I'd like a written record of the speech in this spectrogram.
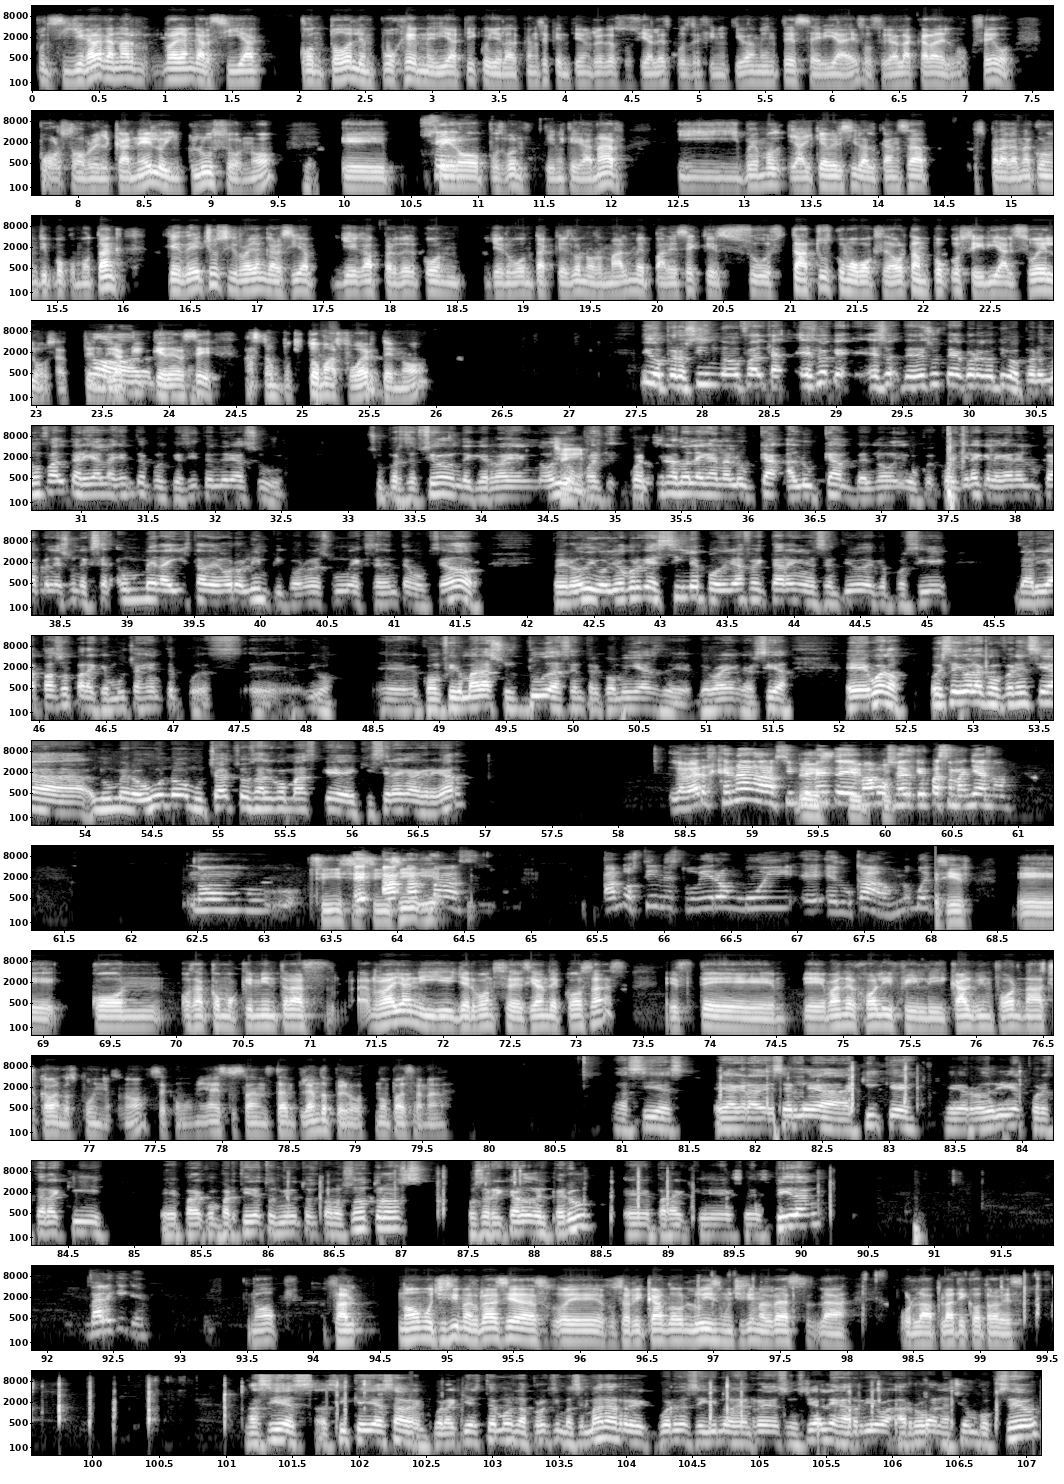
pues si llegara a ganar Ryan García con todo el empuje mediático y el alcance que tiene en redes sociales, pues definitivamente sería eso, sería la cara del boxeo, por sobre el canelo incluso, ¿no? Eh, sí. Pero, pues bueno, tiene que ganar. Y vemos, y hay que ver si le alcanza pues, para ganar con un tipo como Tank, que de hecho si Ryan García llega a perder con Yerbonta, que es lo normal, me parece que su estatus como boxeador tampoco se iría al suelo, o sea, tendría no, que quedarse hasta un poquito más fuerte, ¿no? Digo, pero sí, no falta, es lo que, eso, de eso estoy de acuerdo contigo, pero no faltaría la gente, pues que sí tendría su, su percepción de que Ryan, no digo, sí. cual, cualquiera no le gana a Luke, a Luke Campbell, ¿no? Digo, cualquiera que le gane a Luke Campbell es un, un medallista de oro olímpico, ¿no? Es un excelente boxeador. Pero digo, yo creo que sí le podría afectar en el sentido de que pues sí daría paso para que mucha gente pues, eh, digo, eh, confirmara sus dudas, entre comillas, de, de Ryan García. Eh, bueno, hoy se dio la conferencia número uno, muchachos, ¿algo más que quisieran agregar? La verdad es que nada, simplemente este, vamos a ver qué pasa mañana. No. Sí, sí, eh, sí. sí. ambos teams estuvieron muy eh, educados, ¿no? Muy... Es decir, eh, con, o sea, como que mientras Ryan y Yerbont se decían de cosas, este, eh, Vander Holyfield y Calvin Ford nada chocaban los puños, ¿no? O sea, como mira, esto están, están peleando, pero no pasa nada. Así es. agradecerle a Quique Rodríguez por estar aquí para compartir estos minutos con nosotros. José Ricardo del Perú, para que se despidan. Dale, Quique. No, no, muchísimas gracias, José Ricardo. Luis, muchísimas gracias por la plática otra vez. Así es, así que ya saben, por aquí estemos la próxima semana. Recuerden seguirnos en redes sociales, arriba, arroba Nación Boxeo.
